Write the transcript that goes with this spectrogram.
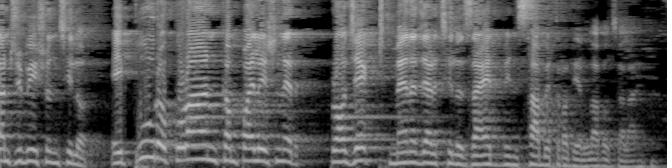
কন্ট্রিবিউশন ছিল। এই পুরো কোরআন কম্পাইলেশনের প্রজেক্ট ম্যানেজার ছিল জায়েদ বিন সাবেত রাদিয়াল্লাহু তাআলা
